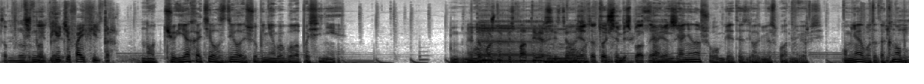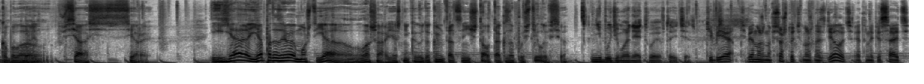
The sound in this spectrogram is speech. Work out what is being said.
там нужны. Beautify фильтр. Но что я хотел сделать, чтобы небо было посинее. Это можно в бесплатной версии сделать. Это точно бесплатная версия. Я не нашел, где это сделать в бесплатной версии. У меня вот эта кнопка была вся серая. И я, я подозреваю, может, я лошар, я же никакой документации не читал, так запустил и все. Не будем ронять твой авторитет. Тебе, тебе нужно все, что тебе нужно сделать, это написать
